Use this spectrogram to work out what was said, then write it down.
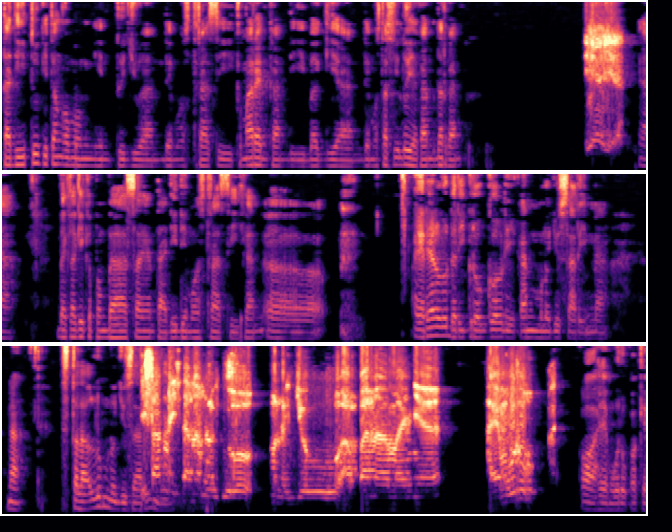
tadi itu kita ngomongin tujuan demonstrasi kemarin kan di bagian demonstrasi lu ya kan, bener kan? Iya yeah, iya. Yeah. Ya, baik lagi ke pembahasan yang tadi demonstrasi kan. Uh, akhirnya lu dari Grogol nih kan menuju Sarina. Nah, setelah lu menuju Sarina. Istana istana menuju menuju apa namanya Hayamuruk. Oh Hayamuruk, oke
